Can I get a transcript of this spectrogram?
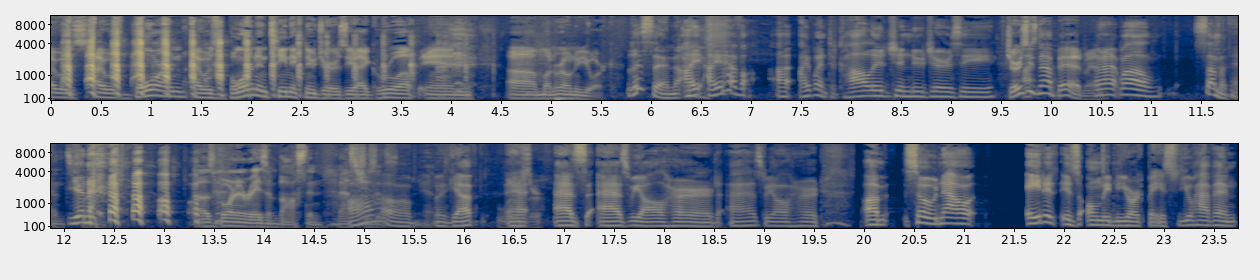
I was. I was born. I was born in Teaneck, New Jersey. I grew up in uh, Monroe, New York. listen i i have I I went to college in New Jersey. Jersey's not bad, man. All right, well, some events. you know. I was born and raised in Boston, Massachusetts. Oh, Yeah. yep. Loser. As as we all heard, as we all heard. Um, so now, Ada is only New York based. You haven't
